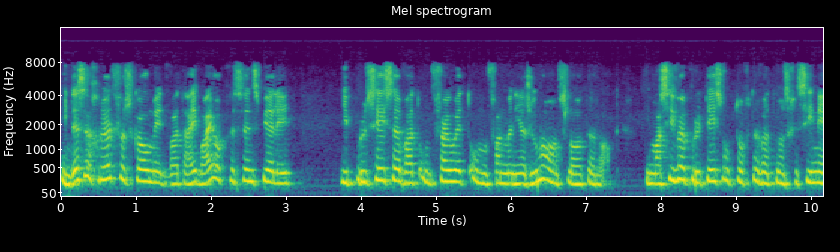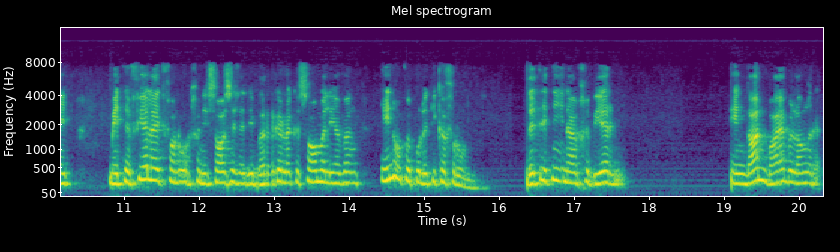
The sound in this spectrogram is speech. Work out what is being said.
En dis 'n groot verskil met wat hy baie op gesin speel het die prosesse wat ontvou het om van meneer Zuma ontslae te raak. Die massiewe protesoptogte wat ons gesien het met 'n veelheid van organisasies uit die burgerlike samelewing en op 'n politieke front. Dit het nie nou gebeur nie. En dan baie belangrik,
